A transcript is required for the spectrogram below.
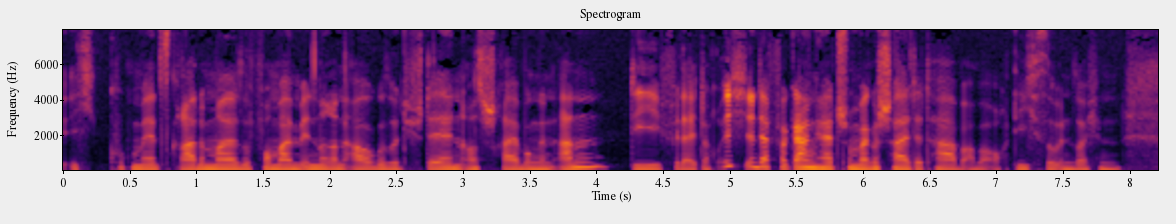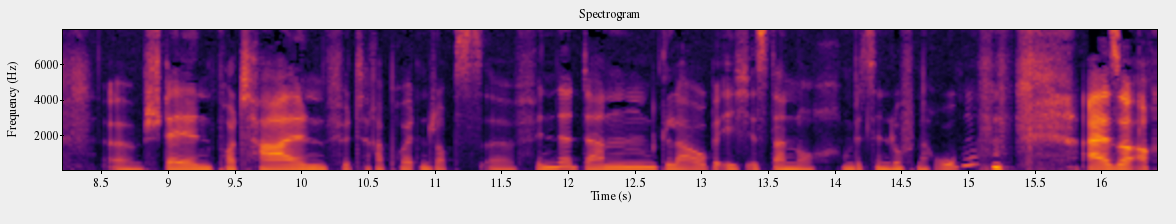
ich gucke mir jetzt gerade mal so vor meinem inneren Auge so die Stellenausschreibungen an, die vielleicht auch ich in der Vergangenheit schon mal geschaltet habe, aber auch die ich so in solchen äh, Stellenportalen für Therapeutenjobs äh, finde, dann glaube ich, ist dann noch ein bisschen Luft nach oben. Also auch,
